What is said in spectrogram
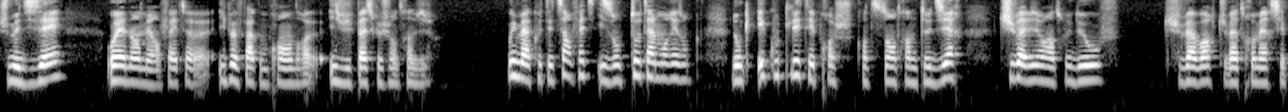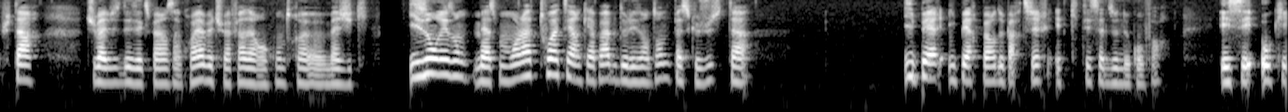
je me disais, ouais, non, mais en fait, euh, ils peuvent pas comprendre, ils vivent pas ce que je suis en train de vivre. Oui, mais à côté de ça, en fait, ils ont totalement raison. Donc écoute-les, tes proches, quand ils sont en train de te dire, tu vas vivre un truc de ouf, tu vas voir, tu vas te remercier plus tard, tu vas vivre des expériences incroyables et tu vas faire des rencontres euh, magiques. Ils ont raison, mais à ce moment-là, toi, t'es incapable de les entendre parce que juste t'as hyper, hyper peur de partir et de quitter cette zone de confort. Et c'est ok,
